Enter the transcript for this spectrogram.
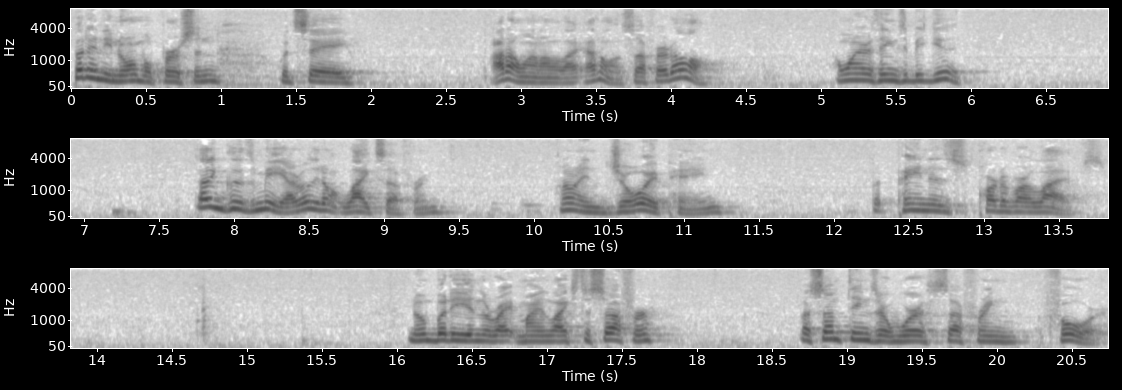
But any normal person would say, I don't want to like, I don't want to suffer at all. I want everything to be good. That includes me. I really don't like suffering. I don't enjoy pain, but pain is part of our lives. Nobody in the right mind likes to suffer, but some things are worth suffering for.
